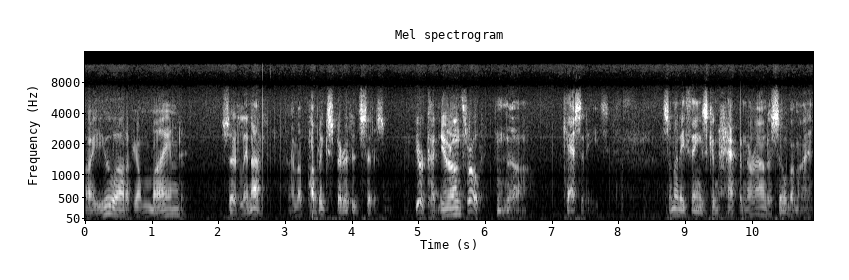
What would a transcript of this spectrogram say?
Are you out of your mind? Certainly not. I'm a public spirited citizen. You're cutting your own throat. No. Cassidy's. So many things can happen around a silver mine.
